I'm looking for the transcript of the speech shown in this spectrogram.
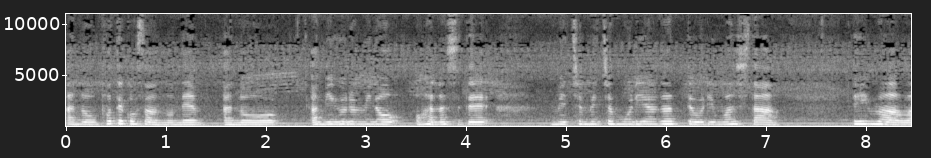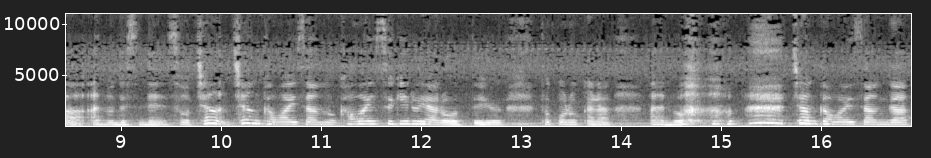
あのポテコさんのねあの編みぐるみのお話でめちゃめちゃ盛り上がっておりました。で今はあのですねそうちゃんちゃんかわいさんの可愛すぎるやろっていうところからあの ちゃんかわいさんが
